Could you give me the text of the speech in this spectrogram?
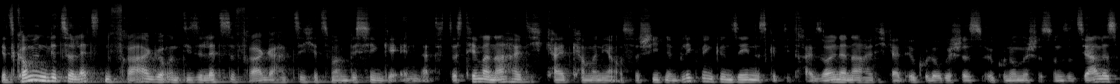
Jetzt kommen wir zur letzten Frage und diese letzte Frage hat sich jetzt mal ein bisschen geändert. Das Thema Nachhaltigkeit kann man ja aus verschiedenen Blickwinkeln sehen. Es gibt die drei Säulen der Nachhaltigkeit, ökologisches, ökonomisches und soziales.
